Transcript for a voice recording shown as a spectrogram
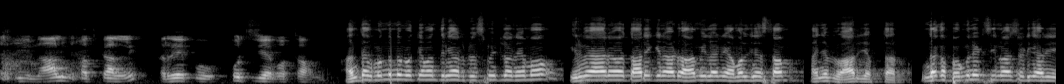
ఈ నాలుగు పథకాలని రేపు పూర్తి చేయబోతా ఉన్నాం. అంతకుముందు ముఖ్యమంత్రి గారు ప్రెస్ మీట్ లోనేమో ఇరవై ఆరవ తారీఖు నాడు హామీలని అమలు చేస్తాం అని చెప్పి వారు చెప్తారు. ఇందాక పొంగులేటి శ్రీనివాసరెడ్డి గారి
